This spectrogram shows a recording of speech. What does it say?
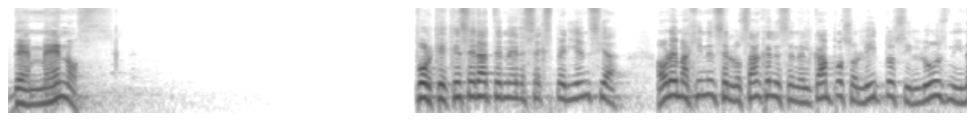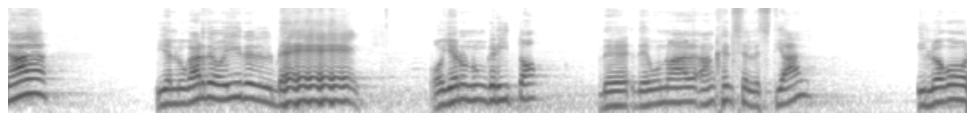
De menos. Porque ¿qué será tener esa experiencia? Ahora imagínense los ángeles en el campo solitos, sin luz ni nada, y en lugar de oír el be, oyeron un grito de, de un ángel celestial. Y luego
